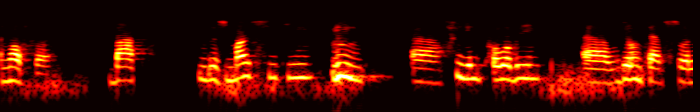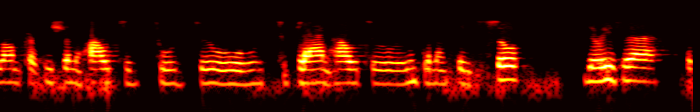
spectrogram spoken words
an offer. But in the smart city uh, field, probably uh, we don't have so long tradition how to, to to to plan, how to implement things. So there is a, a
